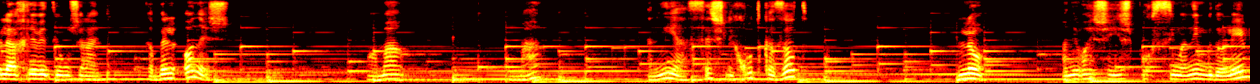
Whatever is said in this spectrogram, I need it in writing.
ולהחריב את ירושלים. מקבל עונש. הוא אמר, מה? אני אעשה שליחות כזאת? לא. אני רואה שיש פה סימנים גדולים,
